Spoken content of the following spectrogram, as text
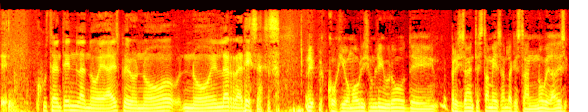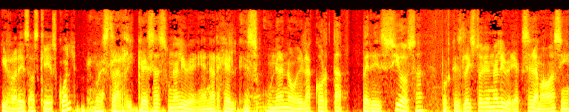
eh, justamente en las novedades, pero no, no en las rarezas. Eh, cogió Mauricio un libro de precisamente esta mesa en la que están novedades y rarezas, que es cuál? Nuestra riqueza es una librería en Argel, es una novela corta preciosa, porque es la historia de una librería que se llamaba así,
